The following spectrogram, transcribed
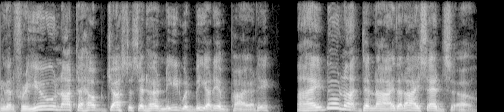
that for you not to help justice in her need would be an impiety. I do not deny that I said so,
